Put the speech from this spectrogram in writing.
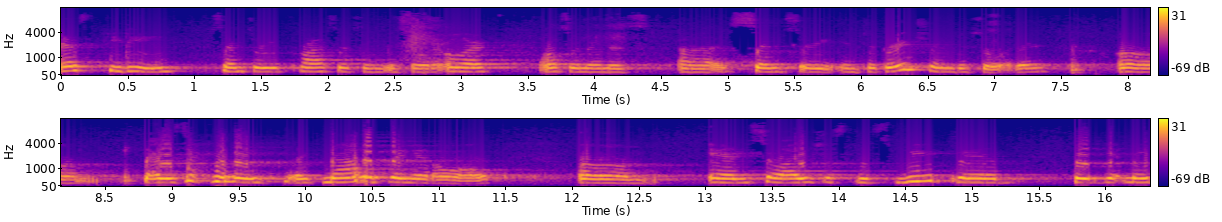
SPD, sensory processing disorder, or also known as uh, sensory integration disorder, um, that was definitely like not a thing at all. Um, and so I was just this weird kid who'd get made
